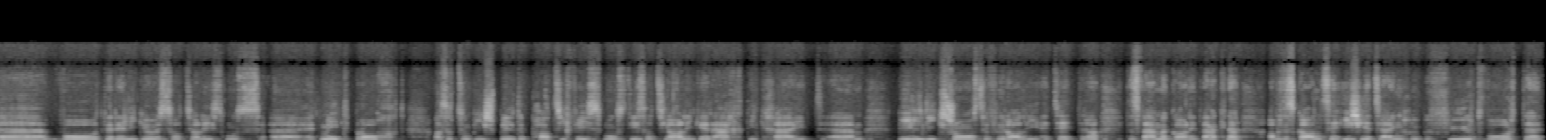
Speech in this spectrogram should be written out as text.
äh, wo der religiöse Sozialismus äh, hat mitgebracht. Also zum Beispiel der Pazifismus, die soziale Gerechtigkeit, ähm, Bildungschancen für alle etc. Das werden wir gar nicht wegnehmen. Aber das Ganze ist jetzt eigentlich überführt worden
